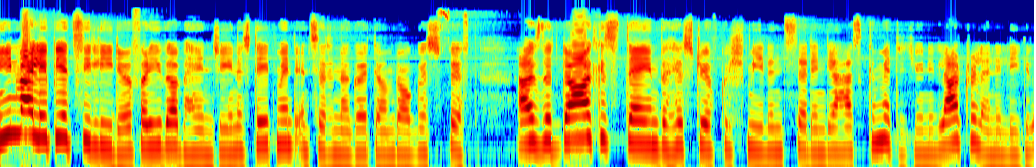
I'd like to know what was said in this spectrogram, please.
meanwhile P H C leader Farida Behenji statement in Srinagar termed ڈگس fifth as the darkest day in the history of Kashmir and said India has committed unilateral and illegal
